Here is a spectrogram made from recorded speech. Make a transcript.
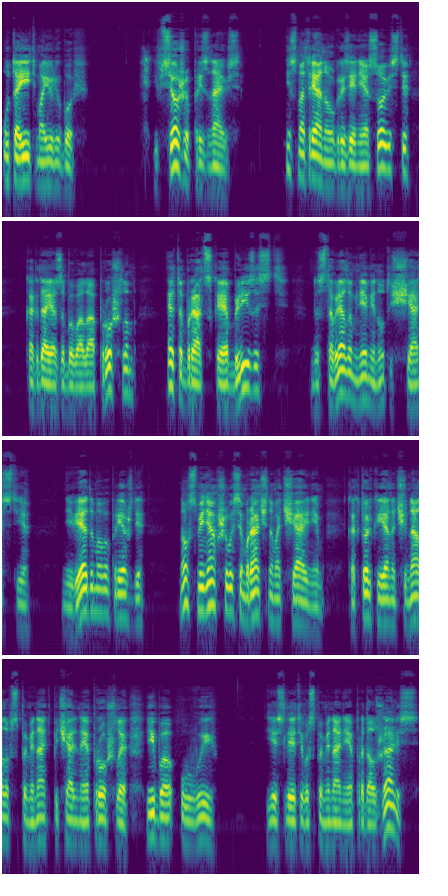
утаить мою любовь. И все же, признаюсь, несмотря на угрызение совести, когда я забывала о прошлом, эта братская близость доставляла мне минуты счастья, неведомого прежде, но сменявшегося мрачным отчаянием, как только я начинала вспоминать печальное прошлое, ибо, увы, если эти воспоминания продолжались,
